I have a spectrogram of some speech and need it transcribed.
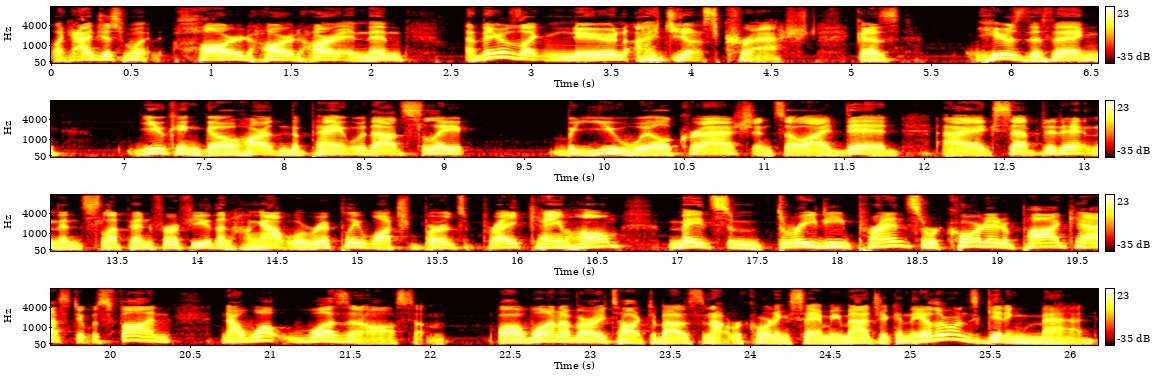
Like I just went hard, hard, hard, and then. I think it was like noon. I just crashed because here's the thing you can go hard in the paint without sleep, but you will crash. And so I did. I accepted it and then slept in for a few, then hung out with Ripley, watched Birds of Prey, came home, made some 3D prints, recorded a podcast. It was fun. Now, what wasn't awesome? Well, one I've already talked about is not recording Sammy Magic, and the other one's getting mad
